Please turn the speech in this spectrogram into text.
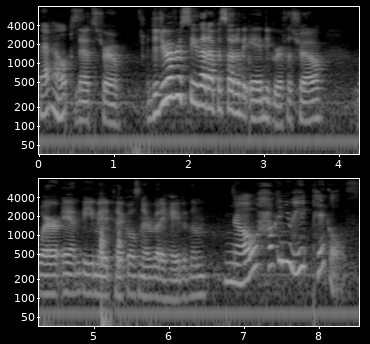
That helps. That's true. Did you ever see that episode of the Andy Griffith Show where Aunt Bee made pickles and everybody hated them? No, how can you hate pickles?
